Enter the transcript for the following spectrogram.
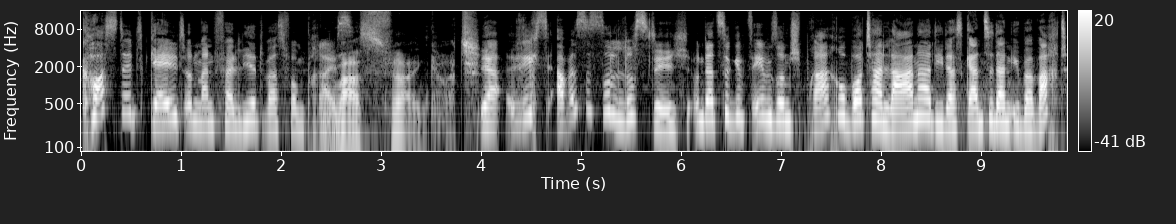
kostet Geld und man verliert was vom Preis. Was für ein Quatsch. Ja, richtig, aber es ist so lustig. Und dazu gibt es eben so einen Sprachroboter Lana, die das Ganze dann überwacht.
